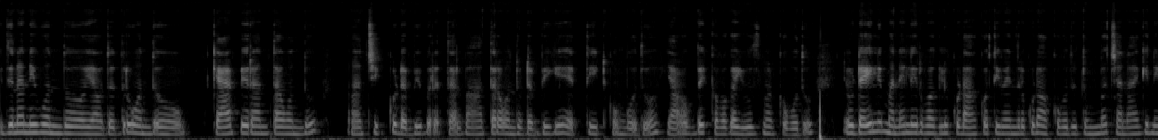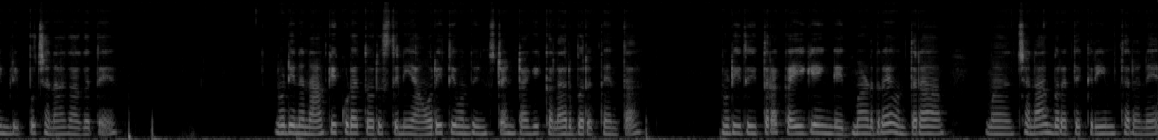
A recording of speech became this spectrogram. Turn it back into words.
ಇದನ್ನು ನೀವು ಒಂದು ಯಾವುದಾದ್ರೂ ಒಂದು ಕ್ಯಾಪ್ ಇರೋಂಥ ಒಂದು ಚಿಕ್ಕ ಡಬ್ಬಿ ಬರುತ್ತೆ ಅಲ್ವಾ? ಆ ಥರ ಒಂದು ಡಬ್ಬಿಗೆ ಎತ್ತಿ ಇಟ್ಕೊಬೋದು. ಯಾವಾಗ ಬೇಕು ಅವಾಗ ಯೂಸ್ ಮಾಡ್ಕೋಬೋದು. ನೀವು ಡೈಲಿ ಮನೇಲಿರುವಾಗಲೂ ಕೂಡ ಹಾಕೋತೀವಿ ಅಂದರೂ ಕೂಡ ಹಾಕೋಬೋದು. ತುಂಬ ಚೆನ್ನಾಗಿ ನಿಮ್ಮ ಲಿಪ್ಪು ಚೆನ್ನಾಗಾಗುತ್ತೆ. ನೋಡಿ, ನಾನು ಹಾಕಿ ಕೂಡ ತೋರಿಸ್ತೀನಿ. ಯಾವ ರೀತಿ ಒಂದು ಇನ್ಸ್ಟೆಂಟಾಗಿ ಕಲರ್ ಬರುತ್ತೆ ಅಂತ. ನೋಡಿ, ಇದು ಈ ಥರ ಕೈಗೆ ಹಿಂಗೆ ಇದು ಮಾಡಿದ್ರೆ ಒಂಥರ ಚೆನ್ನಾಗಿ ಬರುತ್ತೆ ಕ್ರೀಮ್ ಥರನೇ.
